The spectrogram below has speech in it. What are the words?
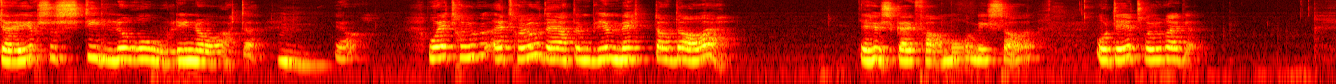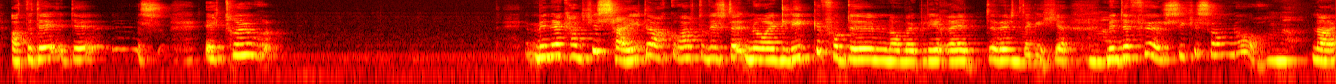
dør så stille og rolig nå at Mm. Ja. Og jeg tror, jeg tror det at en blir mett av dager. Det husker jeg farmor mi sa. Og det tror jeg at det, det Jeg tror Men jeg kan ikke si det akkurat hvis det, når jeg ligger for døden, om jeg blir redd. Det vet jeg ikke. Men det føles ikke sånn nå. Nei.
